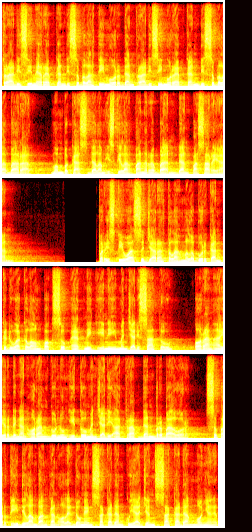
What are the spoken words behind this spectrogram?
Tradisi Nerepken di sebelah timur dan tradisi Ngurepken di sebelah barat, membekas dalam istilah Panereban dan Pasarean. Peristiwa sejarah telah meleburkan kedua kelompok subetnik ini menjadi satu, orang air dengan orang gunung itu menjadi akrab dan berbaur, seperti dilambangkan oleh dongeng Sakadang Kuyajeng Sakadang Monyet,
